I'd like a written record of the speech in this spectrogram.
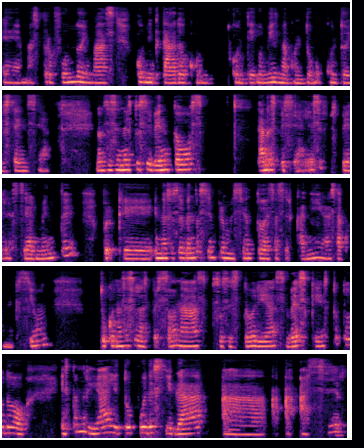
eh, más profundo y más conectado con, contigo misma, con tu, con tu esencia. Entonces en estos eventos tan especiales, especialmente, porque en esos eventos siempre me siento esa cercanía, esa conexión. Tú conoces a las personas, sus historias, ves que esto todo es tan real y tú puedes llegar a, hacer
